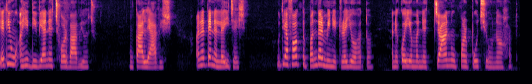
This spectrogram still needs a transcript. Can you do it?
તેથી હું અહીં દિવ્યાને છોડવા આવ્યો છું. હું કાલે આવીશ અને તેને લઈ જઈશ. હું ત્યાં ફક્ત પંદર મિનિટ રહ્યો હતો અને કોઈએ મને ચાનું પણ પૂછ્યું ન હતું.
